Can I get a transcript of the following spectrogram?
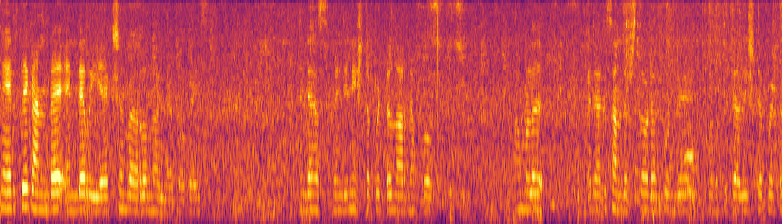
നേരത്തെ കണ്ട എന്റെ റിയാക്ഷൻ വേറൊന്നുമല്ല കേട്ടോ ഗൈസ് എന്റെ ഹസ്ബൻഡിന് ഇഷ്ടപ്പെട്ടു എന്ന് പറഞ്ഞപ്പോൾ നമ്മൾ ഒരാൾക്ക് സന്തോഷത്തോടെ ഫുഡ് കൊടുത്തിട്ട് അത് ഇഷ്ടപ്പെട്ടു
